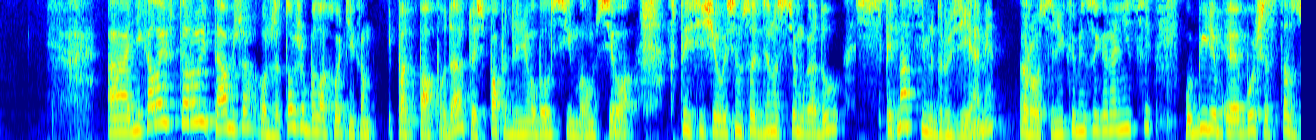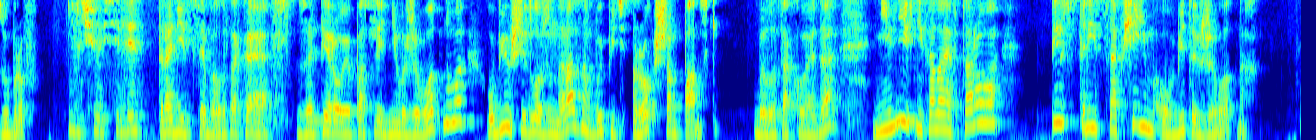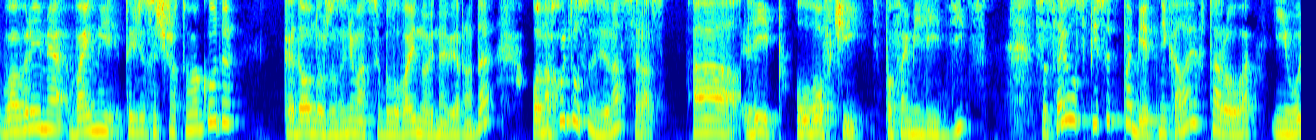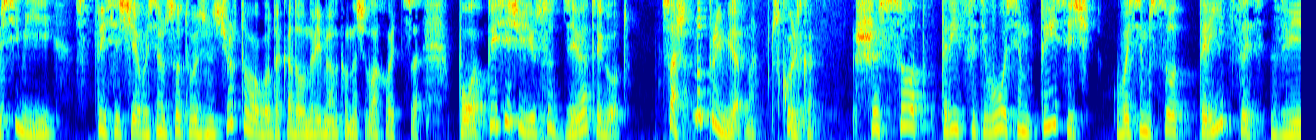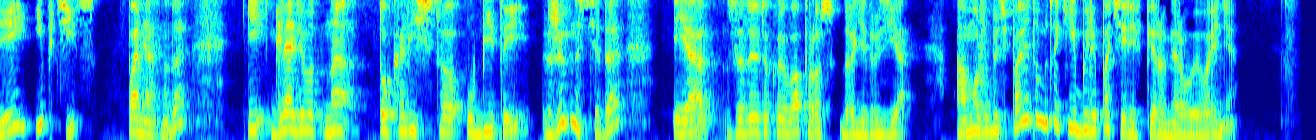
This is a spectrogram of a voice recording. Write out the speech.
А Николай II там же, он же тоже был охотником и под папу, да, то есть папа для него был символом всего. В 1897 году с 15 друзьями, родственниками за границей, убили э, больше 100 зубров. Ничего себе. Традиция была такая, за первого и последнего животного убивший должен разом выпить рог шампанским. Было такое, да? Дневник Николая II пестрит сообщением о убитых животных. Во время войны 1904 года когда он должен заниматься было войной, наверное, да, он охотился 12 раз. А Лейб Ловчий по фамилии Диц составил список побед Николая II и его семьи с 1884 года, когда он ребенком начал охотиться, по 1909 год. Саша, ну примерно сколько? 638 тысяч 830 зверей и птиц. Понятно, да? И глядя вот на то количество убитой живности, да, я задаю такой вопрос, дорогие друзья. А может быть, поэтому такие были потери в Первой мировой войне?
